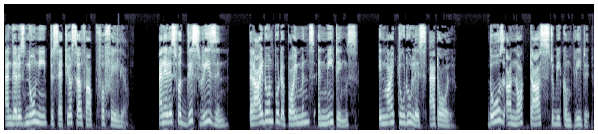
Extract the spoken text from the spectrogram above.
and there is no need to set yourself up for failure. And it is for this reason that I don't put appointments and meetings in my to do list at all. Those are not tasks to be completed.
